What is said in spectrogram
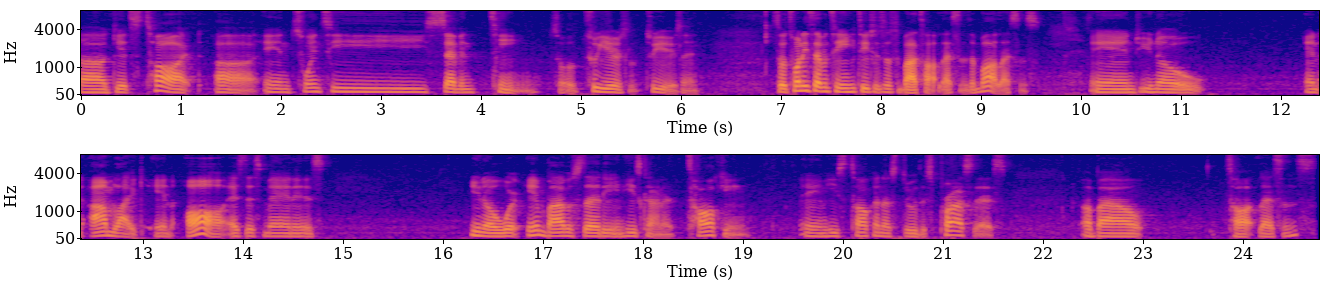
uh, gets taught uh, in 2017. So two years two years in. So 2017, he teaches us about taught lessons and bought lessons, and you know and I'm like in awe as this man is, you know, we're in Bible study and he's kind of talking and he's talking us through this process about taught lessons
